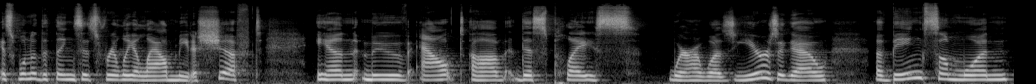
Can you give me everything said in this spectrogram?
It's one of the things that's really allowed me to shift and move out of this place where I was years ago of being someone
